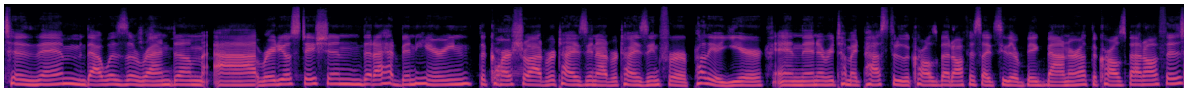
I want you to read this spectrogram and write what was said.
To them, that was a random uh, radio station that I had been hearing the commercial advertising, advertising for probably a year. And then every time I'd pass through the Carlsbad office, I'd see their big banner at the Carlsbad office.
